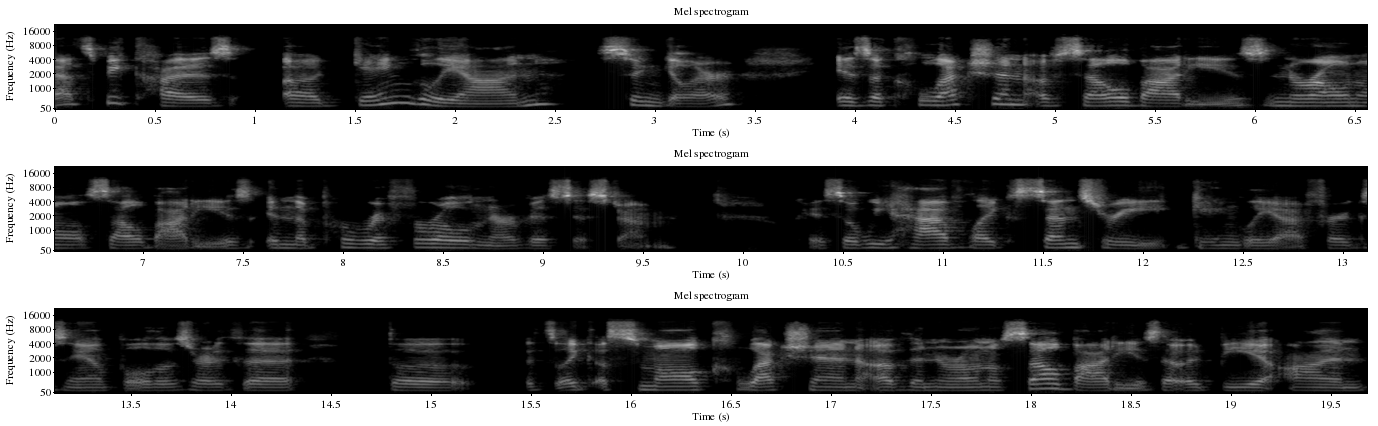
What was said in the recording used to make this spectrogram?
That's because a ganglion, singular, is a collection of cell bodies, neuronal cell bodies, in the peripheral nervous system. Okay, so we have like sensory ganglia, for example. Those are the the it's like a small collection of the neuronal cell bodies that would be on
